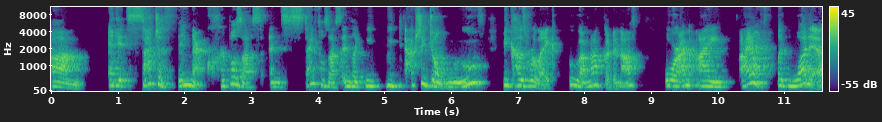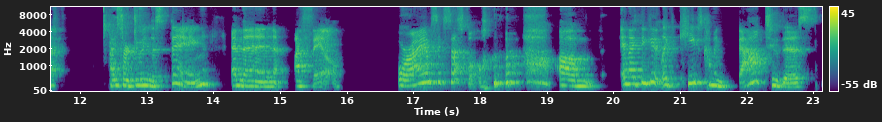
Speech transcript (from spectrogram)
Um, and it's such a thing that cripples us and stifles us. And like we we actually don't move because we're like ooh i'm not good enough. Or i'm i i don't like what if i start doing this thing and then i fail or i am successful. Um and i think it like keeps coming back to this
